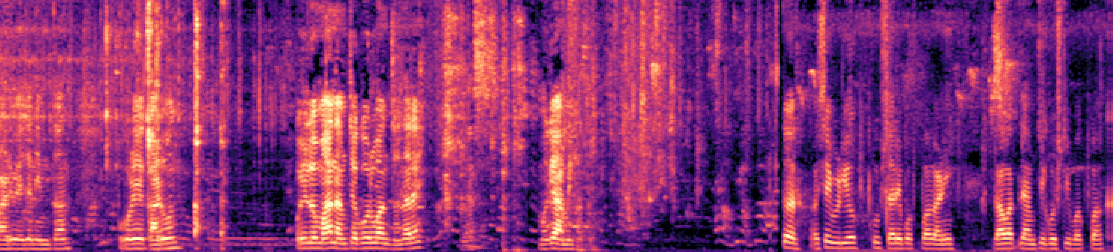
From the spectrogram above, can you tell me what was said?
पाडव्याच्या निमतान पोळे काढून पहिलो मान आमच्या गोरवांचो ना रे? मग आम्ही खातो. तर असे व्हिडिओ खूप सारे बघपाक आणि गावातल्या आमची गोष्टी बघपाक.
